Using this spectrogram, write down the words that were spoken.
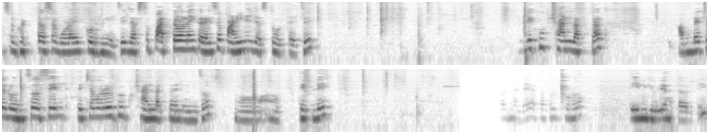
असं घट्ट असा गोळा एक करून घ्यायचे जास्त पातळ नाही करायचं पाणी नाही जास्त ओतायचे ते खूप छान लागतात. आंब्याचं लोणचं असेल त्याच्याबरोबर खूप छान लागतं लोणचं. अं, थेपले आता आपण थोडं तेल घेऊया हातावरती.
